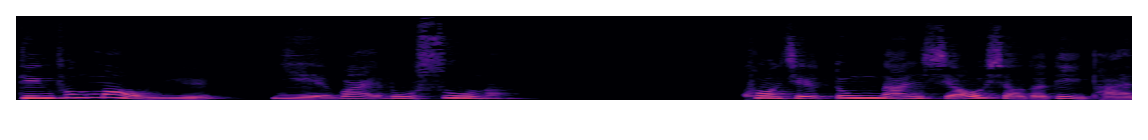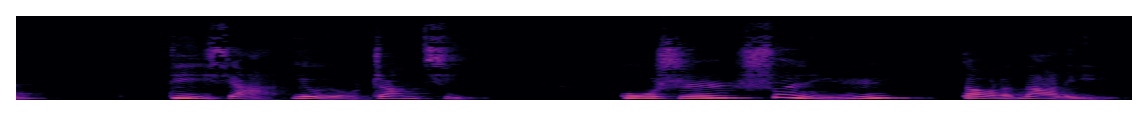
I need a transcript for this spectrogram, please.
顶风冒雨，野外露宿呢？况且东南小小的地盘，地下又有瘴气，古时舜禹到了那里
